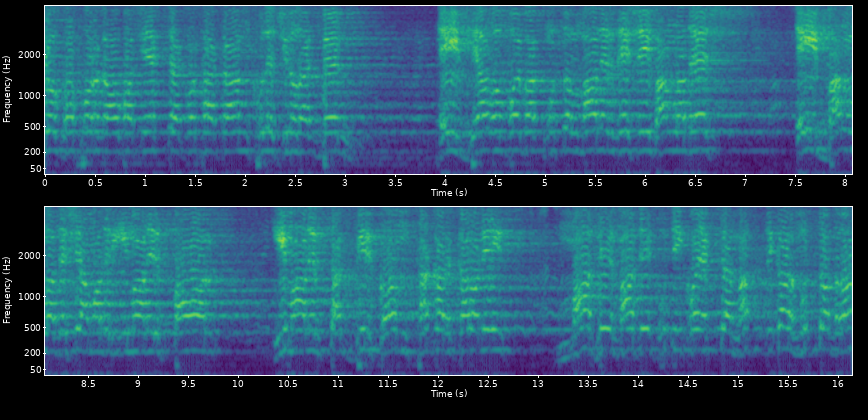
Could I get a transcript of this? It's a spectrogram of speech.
প্রিয় গফর গাঁওবাসী, একটা কথা কান খুলে ছিল রাখবেন। এই ভাগ মুসলমানের দেশ, এই বাংলাদেশ, এই বাংলাদেশে আমাদের ইমানের পাওয়ার, ইমানের তাকবির কম থাকার কারণে মাঝে মাঝে গুটি কয়েকটা নাস্তিকার মুক্তাদরা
